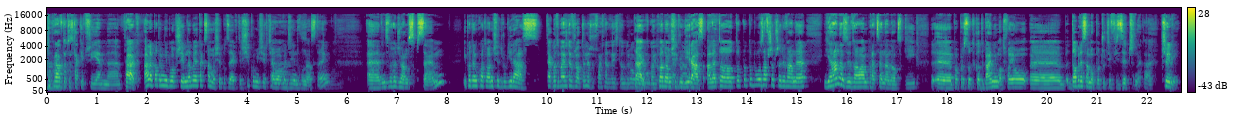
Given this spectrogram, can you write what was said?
To prawda, to jest takie przyjemne. Tak, ale potem nie było przyjemne, bo ja tak samo się budzę jak ty. Siku mi się chciało o godzinie 12, e, więc wychodziłam z psem i potem kładłam się drugi raz. Tak, bo ty miałeś dobrze o tyle, że szłaś na 22. Tak, kładłam się drugi no. raz, ale to, to, to, to było zawsze przerywane. Ja nazywałam pracę na nocki e, po prostu tylko dbaniem o twoją e, dobre samopoczucie fizyczne. Tak. Czyli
